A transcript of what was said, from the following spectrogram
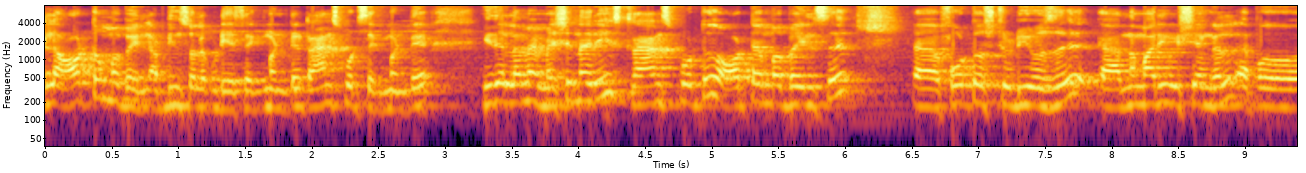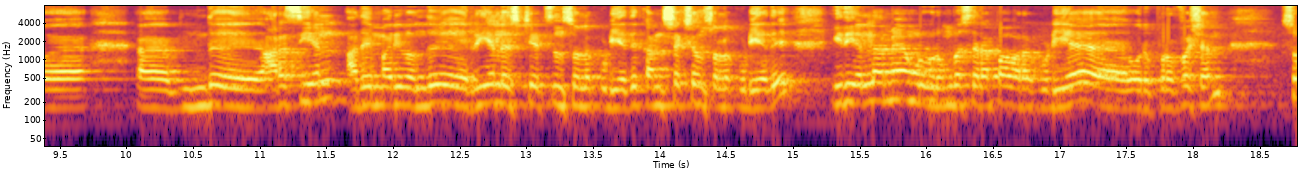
இல்லை ஆட்டோமொபைல் அப்படின்னு சொல்லக்கூடிய செக்மெண்ட்டு டிரான்ஸ்போர்ட் செக்மெண்ட்டு இது எல்லாமே machineries transport automobiles photo studios அந்த மாதிரி விஷயங்கள் அப்போது இந்த அரசியல் அதே மாதிரி வந்து ரியல் எஸ்டேட்ஸ்னு சொல்லக்கூடியது கன்ஸ்ட்ரக்ஷன் சொல்லக்கூடியது இது எல்லாமே அவங்களுக்கு ரொம்ப சிறப்பாக வரக்கூடிய ஒரு ப்ரொஃபஷன் ஸோ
